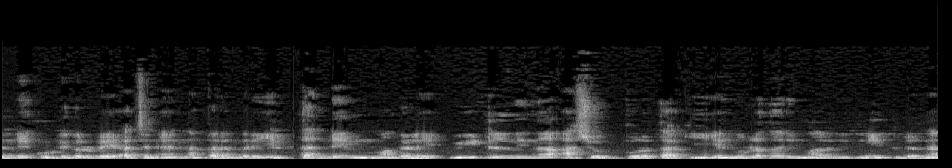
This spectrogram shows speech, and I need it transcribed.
തന്റെ കുട്ടികളുടെ അച്ഛൻ എന്ന പരമ്പരയിൽ തന്റെ മകളെ വീട്ടിൽ നിന്ന് അശോക് പുറത്താക്കി എന്നുള്ള കാര്യം അറിഞ്ഞതിനെ തുടർന്ന്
